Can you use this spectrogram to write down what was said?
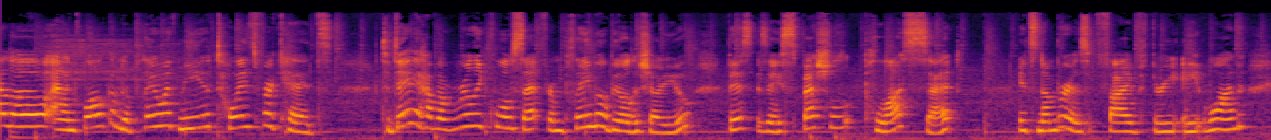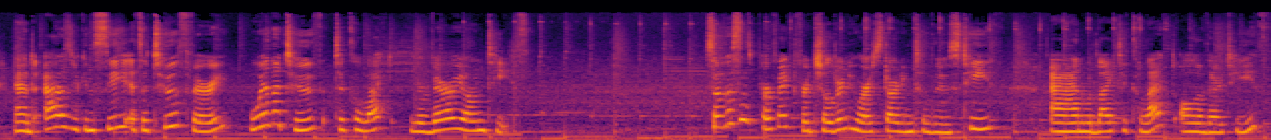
Hello and welcome to Play With Me Toys for Kids. Today I have a really cool set from Playmobil to show you. This is a special plus set. Its number is 5381 and as you can see it's a tooth fairy with a tooth to collect your very own teeth. So this is perfect for children who are starting to lose teeth and would like to collect all of their teeth.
